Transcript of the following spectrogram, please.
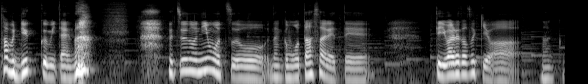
多分リュックみたいな 普通の荷物をなんか持たされてって言われた時はなんかん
